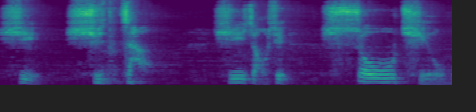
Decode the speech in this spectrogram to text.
去寻找。去找去搜求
